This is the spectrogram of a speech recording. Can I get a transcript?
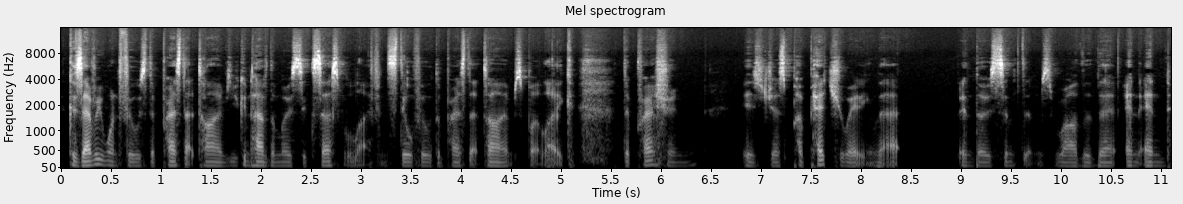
because everyone feels depressed at times. You can have the most successful life and still feel depressed at times, but like depression is just perpetuating that in those symptoms rather than, and, and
